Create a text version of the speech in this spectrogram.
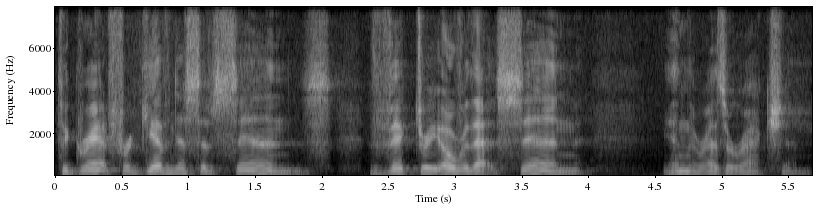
to grant forgiveness of sins, victory over that sin, in the resurrection.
